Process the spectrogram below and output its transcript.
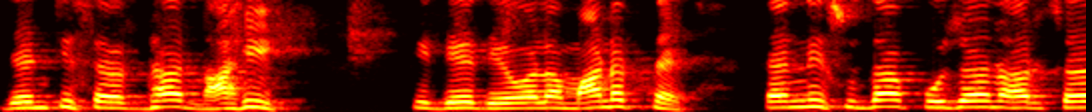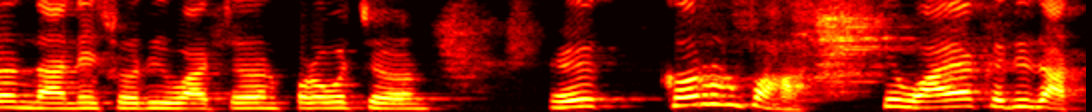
ज्यांची श्रद्धा नाही की जे देवाला मानत नाही त्यांनी सुद्धा पूजन अर्चन ज्ञानेश्वरी वाचन प्रवचन हे करून पहा ते वाया कधी जात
